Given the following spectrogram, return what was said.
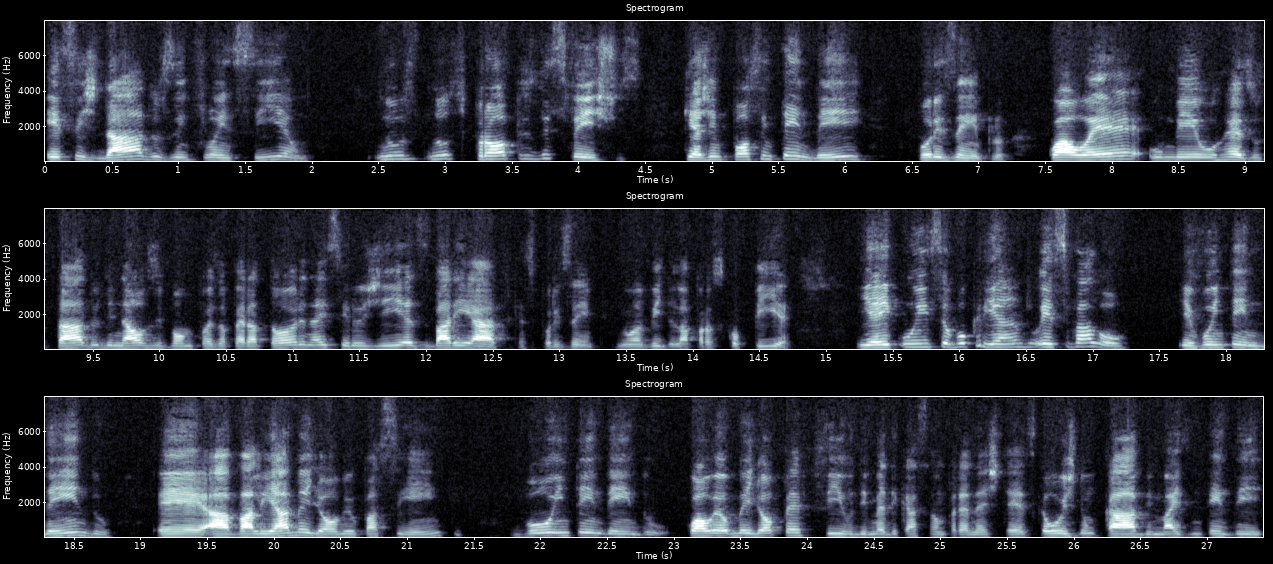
esses dados influenciam nos, nos próprios desfechos, que a gente possa entender, por exemplo, qual é o meu resultado de náusea e vômito pós-operatório nas cirurgias bariátricas, por exemplo, numa videolaparoscopia. E aí, com isso, eu vou criando esse valor eu vou entendendo, é, avaliar melhor o meu paciente, vou entendendo qual é o melhor perfil de medicação pré-anestésica. Hoje não cabe mais entender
